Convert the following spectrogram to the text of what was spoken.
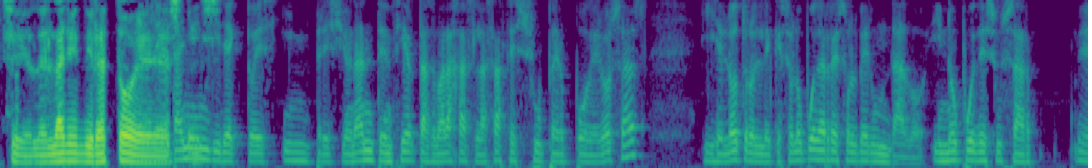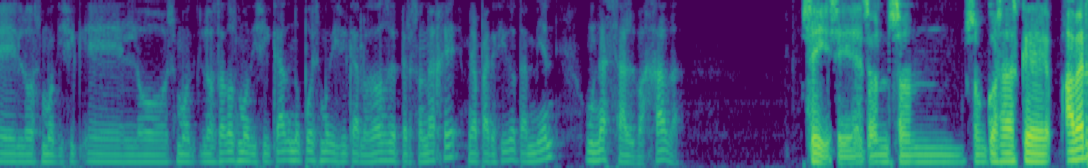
Sí, el daño indirecto es. El daño indirecto es impresionante en ciertas barajas, las hace súper poderosas. Y el otro, el de que solo puedes resolver un dado y no puedes usar eh, los, eh, los, los, dados modificados, no puedes modificar los dados de personaje, me ha parecido también una salvajada. Sí, sí, son, son, son cosas que. A ver,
